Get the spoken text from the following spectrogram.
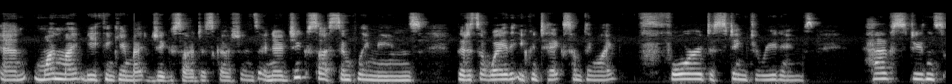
And one might be thinking about jigsaw discussions. And now jigsaw simply means that it's a way that you can take something like four distinct readings, have students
